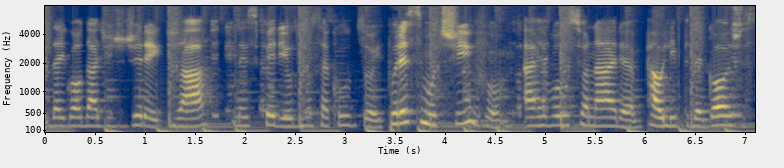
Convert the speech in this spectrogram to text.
e da igualdade de direitos, já nesse período no século XVIII. Por esse motivo, a revolucionária Aulipe de Gauges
